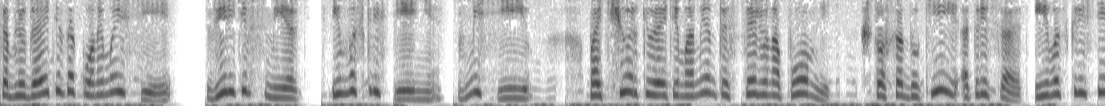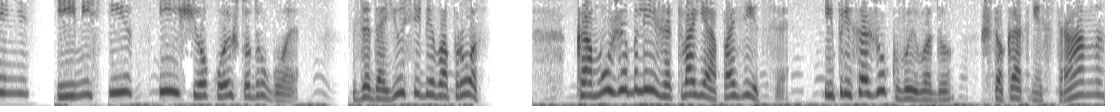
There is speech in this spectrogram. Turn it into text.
соблюдаете законы Моисея, верите в смерть и в воскресение, в Мессию, подчеркивая эти моменты с целью напомнить, что садукеи отрицают и воскресение, и Мессию, и еще кое-что другое. Задаю себе вопрос, кому же ближе твоя позиция? И прихожу к выводу, что, как ни странно,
